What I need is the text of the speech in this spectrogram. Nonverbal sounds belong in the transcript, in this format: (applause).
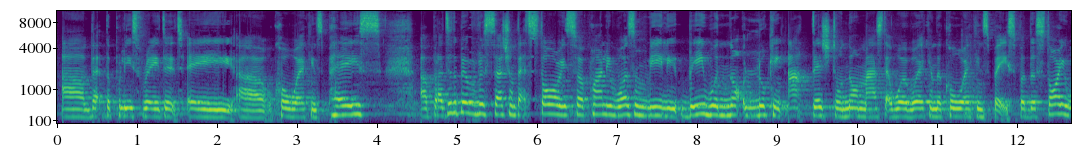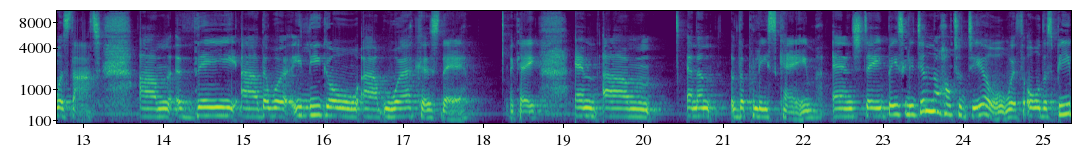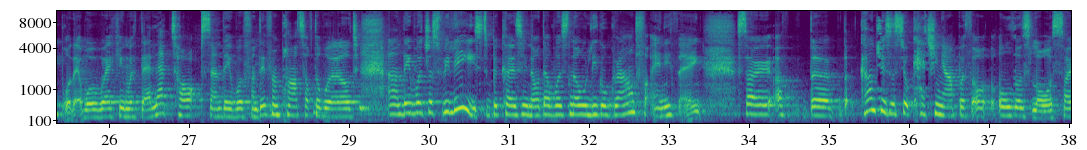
uh, that the police raided a uh, co-working space. Uh, but I did a bit of research on that story, so apparently it wasn't really, they were not looking at digital nomads that were working the co-working space. But the story was that um, they, uh, there were illegal um, workers there, okay? And um, and then the police came and they basically didn't know how to deal with all these people that were working with their laptops and they were from different parts of the world. And they were just released because you know there was no legal ground for anything. So uh, the, the, countries are still catching up with all, all those laws. So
